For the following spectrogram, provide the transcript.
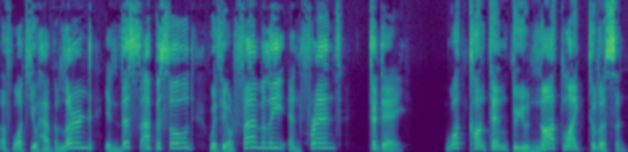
of what you have learned in this episode with your family and friends today. What content do you not like to listen?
